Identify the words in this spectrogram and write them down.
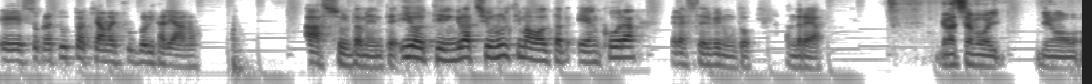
e soprattutto a chi ama il football italiano. Assolutamente. Io ti ringrazio un'ultima volta e ancora per essere venuto, Andrea. Grazie a voi di nuovo.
